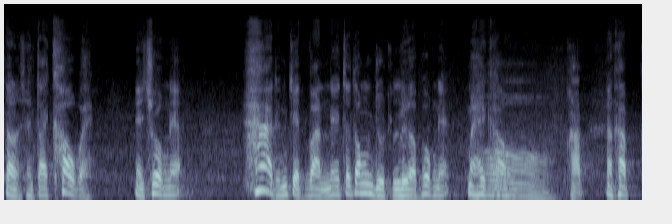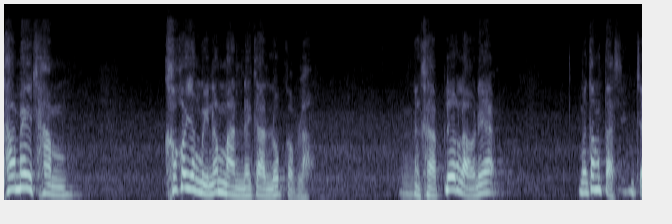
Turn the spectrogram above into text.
ตะวันออกเฉียงใต้เข้าไปในช่วงเนี้ย ห้าถึงเจ็ดวันเนี้จะต้องหยุดเรือพวกเนี้ยไม่ให้เข้าอ๋อครับ นะครับถ้าไม่ทำเขาก็ยังมีน้ำมันในการรบกับเรานะครับเรื่องเหล่านี้มันต้องตัดสินใจ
